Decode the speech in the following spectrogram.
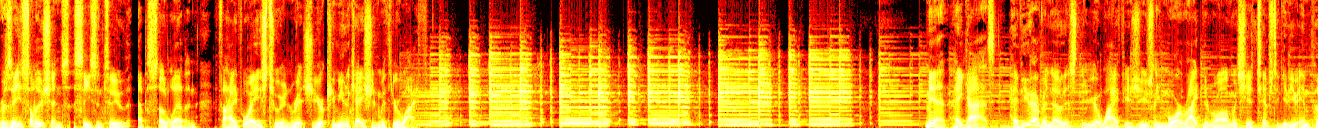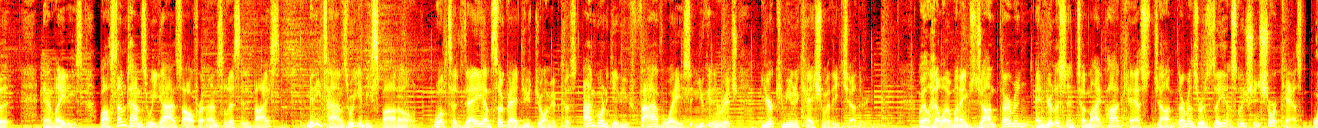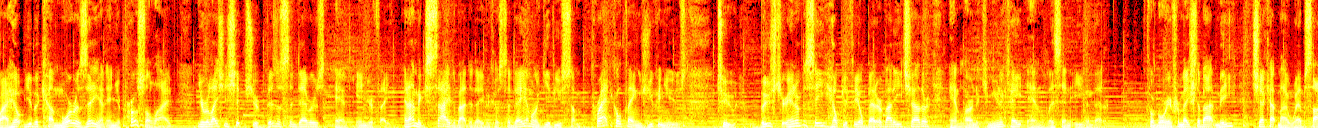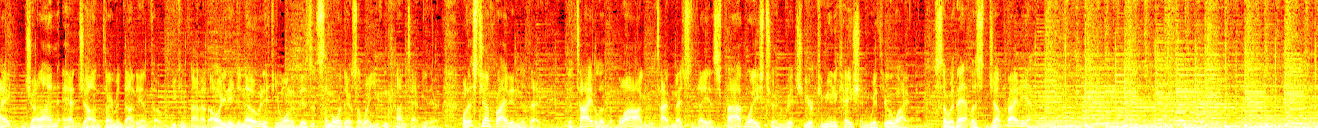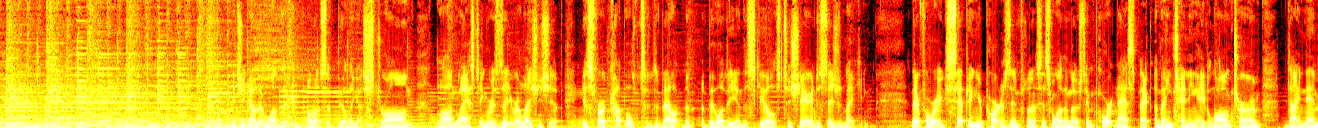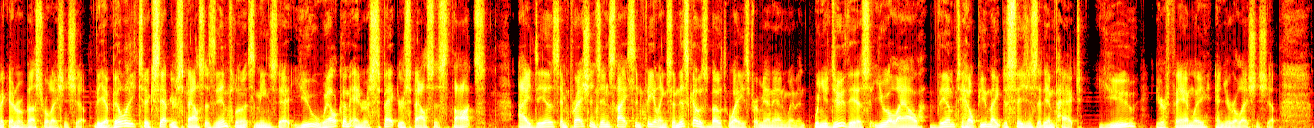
Resilient Solutions, Season 2, Episode 11 Five Ways to Enrich Your Communication with Your Wife. Men, hey guys, have you ever noticed that your wife is usually more right than wrong when she attempts to give you input? And ladies, while sometimes we guys offer unsolicited advice, many times we can be spot on. Well, today I'm so glad you joined me because I'm going to give you five ways that you can enrich your communication with each other. Well, hello, my name's John Thurman, and you're listening to my podcast, John Thurman's Resilient Solutions Shortcast, where I help you become more resilient in your personal life, your relationships, your business endeavors, and in your faith. And I'm excited about today because today I'm going to give you some practical things you can use to boost your intimacy, help you feel better about each other, and learn to communicate and listen even better. For more information about me, check out my website, john at johnthurman.info. You can find out all you need to know, and if you want to visit some more, there's a way you can contact me there. Well, let's jump right in today. The title of the blog, the title of message today is Five Ways to Enrich Your Communication with Your Wife. So, with that, let's jump right in. Did you know that one of the components of building a strong, long lasting, resilient relationship is for a couple to develop the ability and the skills to share in decision making? Therefore, accepting your partner's influence is one of the most important aspects of maintaining a long term, dynamic, and robust relationship. The ability to accept your spouse's influence means that you welcome and respect your spouse's thoughts, ideas, impressions, insights, and feelings. And this goes both ways for men and women. When you do this, you allow them to help you make decisions that impact you, your family, and your relationship.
